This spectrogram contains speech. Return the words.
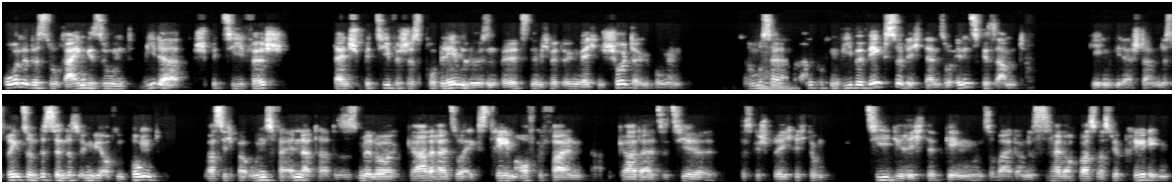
Ohne dass du reingezoomt wieder spezifisch dein spezifisches Problem lösen willst, nämlich mit irgendwelchen Schulterübungen. Man muss halt mhm. einfach angucken, wie bewegst du dich denn so insgesamt gegen Widerstand? Und das bringt so ein bisschen das irgendwie auf den Punkt, was sich bei uns verändert hat. Das ist mir nur gerade halt so extrem aufgefallen, gerade als jetzt hier das Gespräch Richtung zielgerichtet ging und so weiter. Und es ist halt auch was, was wir predigen.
